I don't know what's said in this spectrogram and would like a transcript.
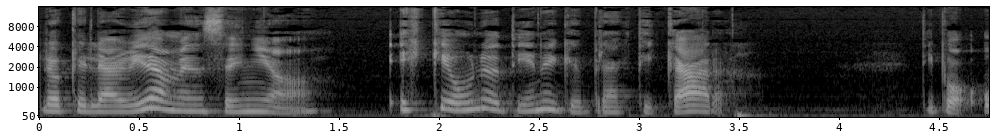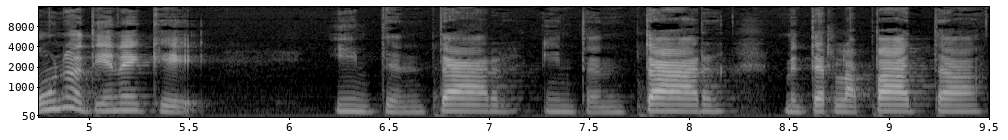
lo que la vida me enseñó es que uno tiene que practicar. Tipo, uno tiene que intentar, intentar, meter la pata,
